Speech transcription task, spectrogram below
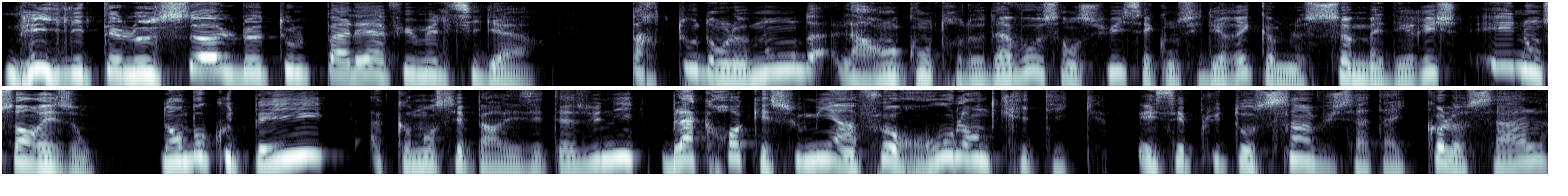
Mais il était le seul de tout le palais à fumer le cigare. Partout dans le monde, la rencontre de Davos en Suisse est considérée comme le sommet des riches, et non sans raison. Dans beaucoup de pays, à commencer par les États-Unis, BlackRock est soumis à un feu roulant de critiques. Et c'est plutôt sain vu sa taille colossale,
